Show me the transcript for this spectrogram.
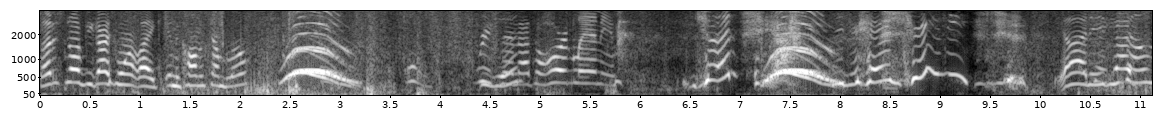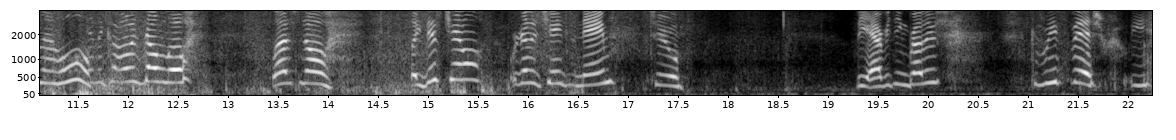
Let us know if you guys want, like, in the comments down below. Woo! Oh, freak, man, that's a hard landing. good. Woo! Dude, your hair is crazy. Yeah, dude, you guys. fell in that hole. in the comments down below. Let us know. Like this channel, we're gonna change the name to the Everything Brothers, cause we fish. We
